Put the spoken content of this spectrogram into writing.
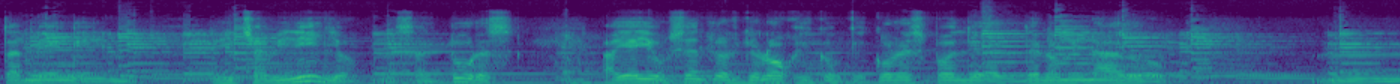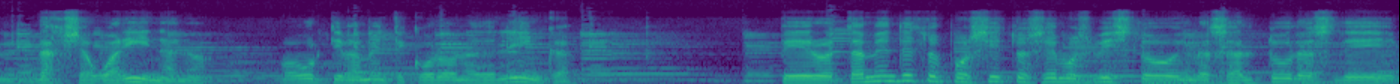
también en, en Chavinillo, las alturas. Ahí hay un centro arqueológico que corresponde al denominado mmm, ¿no? O últimamente Corona del Inca pero también de estos pocitos hemos visto en las alturas de,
